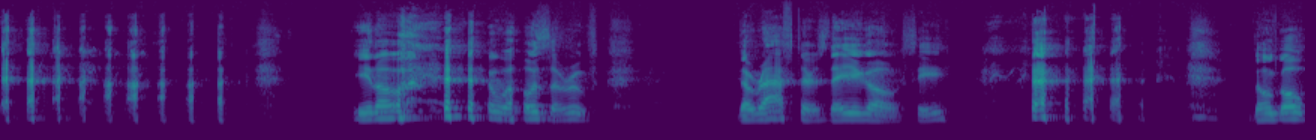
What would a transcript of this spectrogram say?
you know, what holds the roof? The rafters. There you go. See? don't go.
